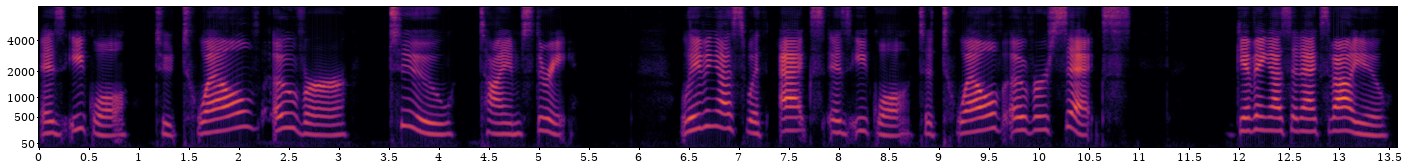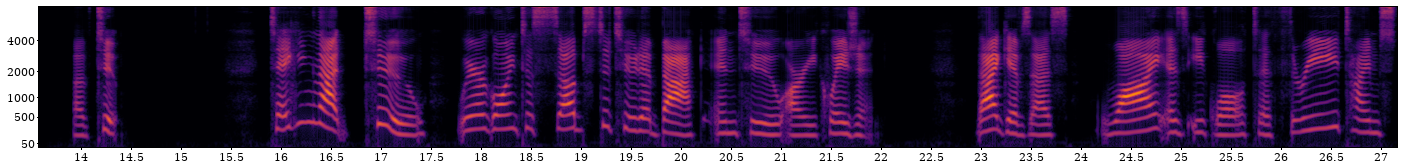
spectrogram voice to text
is equal to 12 over 2 times 3, leaving us with x is equal to 12 over 6, giving us an x value of 2. Taking that 2, we're going to substitute it back into our equation. That gives us y is equal to 3 times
